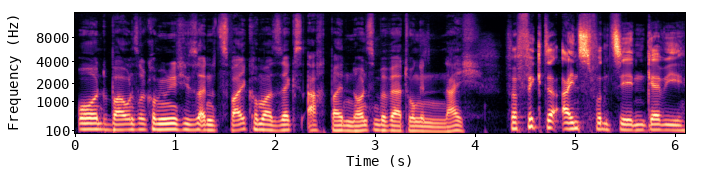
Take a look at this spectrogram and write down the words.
und bei unserer Community ist es eine 2,68 bei 19 Bewertungen. Nein. Verfickte 1 von 10, Gabby.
